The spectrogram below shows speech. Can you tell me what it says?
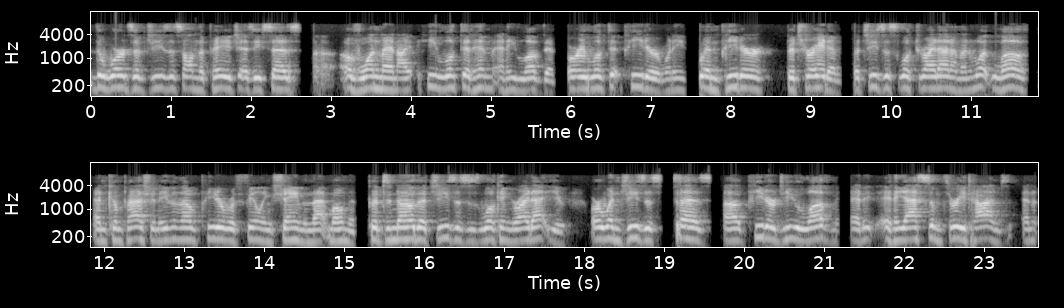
the words of Jesus on the page as he says uh, of one man, I he looked at him and he loved him, or he looked at Peter when he when Peter betrayed him. But Jesus looked right at him, and what love and compassion, even though Peter was feeling shame in that moment. But to know that Jesus is looking right at you. Or when Jesus says, uh, Peter, do you love me? And he, and he asks him three times. And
